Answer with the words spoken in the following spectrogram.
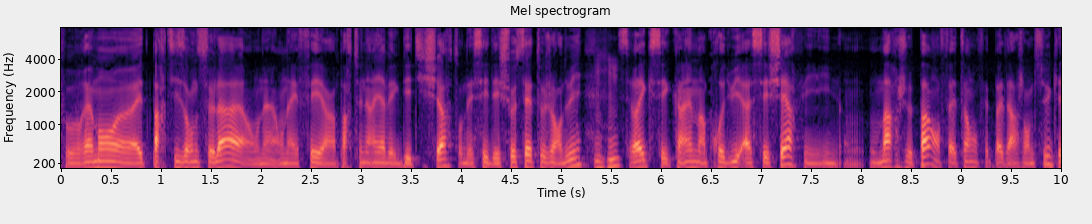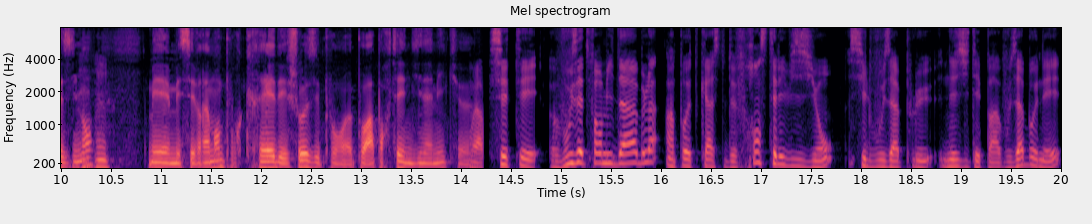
faut vraiment euh, être partisan de cela. On a, on a fait un partenariat avec des t-shirts, on essaie des chaussettes aujourd'hui. Mhm. C'est vrai que c'est quand même un produit assez cher, puis on ne marge pas en fait, hein, on ne fait pas d'argent dessus quasiment. Mhm. Mais, mais c'est vraiment pour créer des choses et pour, pour apporter une dynamique. Euh. C'était Vous êtes formidable, un podcast de France Télévisions. S'il vous a plu, n'hésitez pas à vous abonner.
